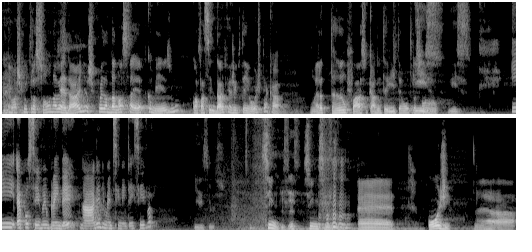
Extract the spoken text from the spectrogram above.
Eu acho que o ultrassom, na verdade, acho que foi da, da nossa época mesmo, com a facilidade que a gente tem hoje para cá. Não era tão fácil cada UTI ter um ultrassom, não. Isso, isso. E é possível empreender na área de medicina intensiva? Isso, isso. Sim, sim, sim. sim. É, hoje, né, a,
